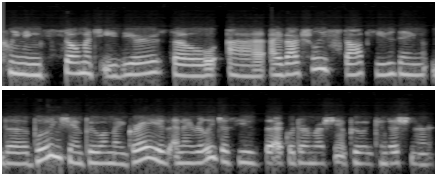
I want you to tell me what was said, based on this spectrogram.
cleaning so much easier. So uh, I've actually stopped using the bluing shampoo on my grays, and I really just use the Equiderma shampoo and conditioner,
